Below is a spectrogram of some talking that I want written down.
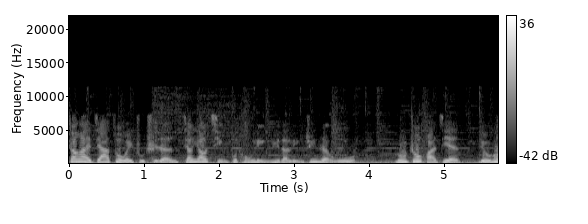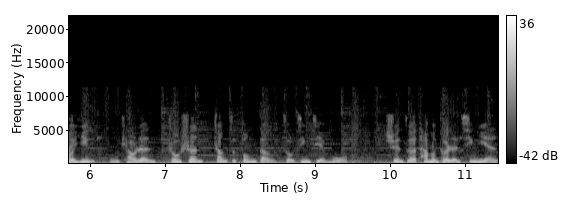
张艾嘉作为主持人，将邀请不同领域的领军人物，如周华健、刘若英、五条人、周深、张子枫等走进节目，选择他们个人青年。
